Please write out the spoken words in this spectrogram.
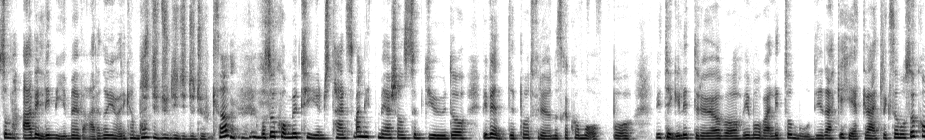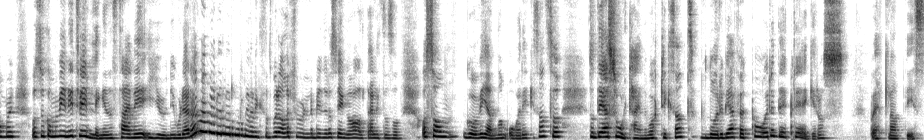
som er veldig mye med væren å gjøre. Ikke sant? Og så kommer tyrens tegn, som er litt mer sånn subdued, og vi venter på at frøene skal komme opp, og vi tygger litt røv, og vi må være litt tålmodige. Det er ikke helt greit, liksom. Og så kommer, kommer vi inn i tvillingens tegn i, juni, hvor det er hvor alle fuglene begynner å synge, og alt er liksom sånn. Og sånn går vi gjennom året. ikke sant? Så, så det er soltegnet vårt. ikke sant? Når vi er født på året, det preger oss på et eller annet vis.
